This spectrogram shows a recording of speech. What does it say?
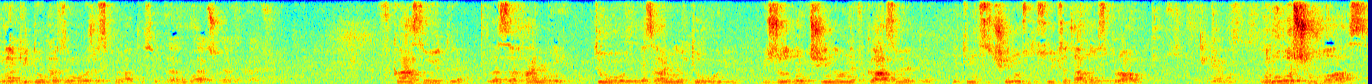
Ну, на які докази може спиратися обвинувачення. Вказуєте на загальні теорії, на загальну теорію і жодним чином не вказуєте, яким це чином стосується даної справи. Прошу вас,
